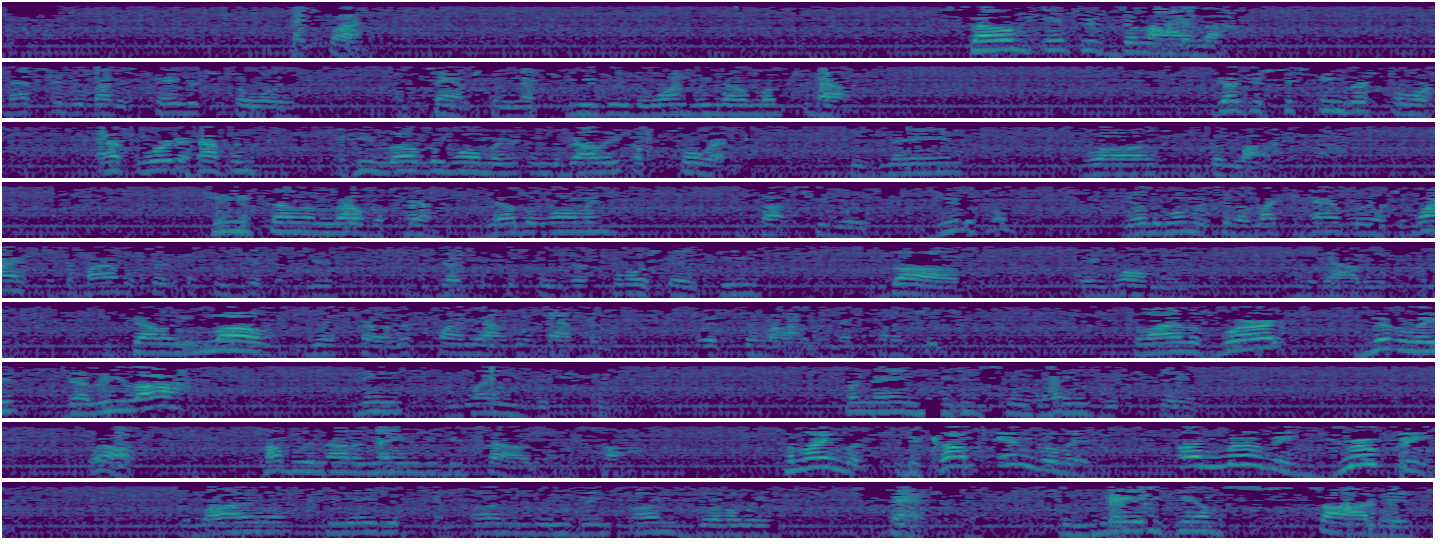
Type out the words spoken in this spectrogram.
Next slide. So enters Delilah. That's everybody's favorite story of Samson. That's usually the one we know most about. Judges 16, verse 4. Afterward, it happened that he loved a woman in the valley of Sorek. His name was Delilah. He fell in love with her. The other woman, thought she was beautiful. The other woman could have liked to have her as a wife, but the Bible says something different here. Judges 16, verse 4 says he loved a woman in the valley of Sorek. He fell in love with her. Let's find out what happened with Delilah. Next one, please. Delilah's word literally, Delilah means languishing. Her name means languishing. Well, probably not a name you'd be proud of, huh? To languish, to become invalid, unmoving, drooping. Delilah created an unmoving, ungrowing Samson. She made him solid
